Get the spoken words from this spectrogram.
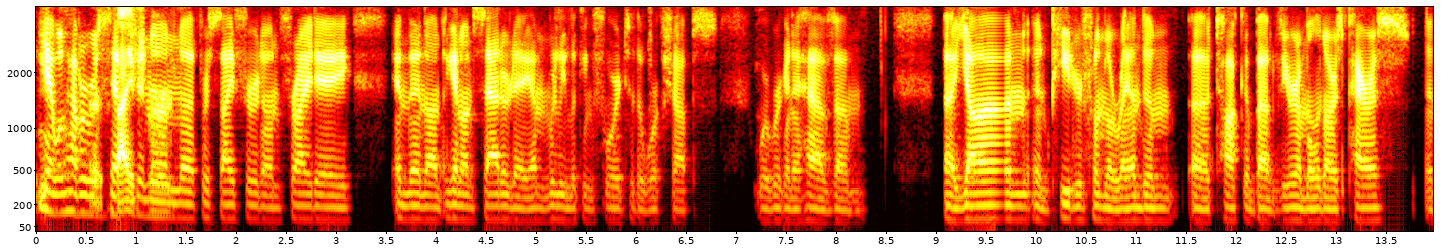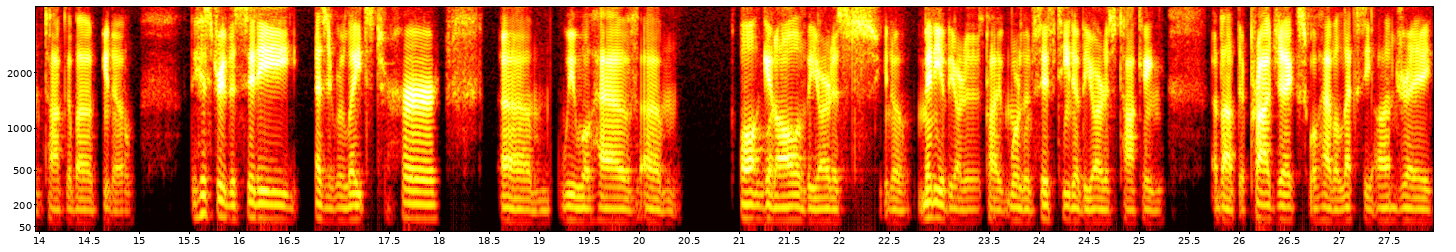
yeah, we'll have a reception on uh, for ciphrd on Friday, and then on, again on Saturday. I'm really looking forward to the workshops where we're going to have um, uh, Jan and Peter from the Random uh, talk about Vera Molnar's Paris and talk about you know the history of the city as it relates to her. Um, we will have um, all again all of the artists, you know, many of the artists, probably more than fifteen of the artists talking about their projects. We'll have Alexis André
